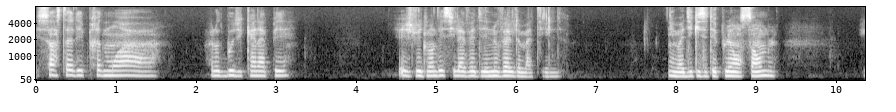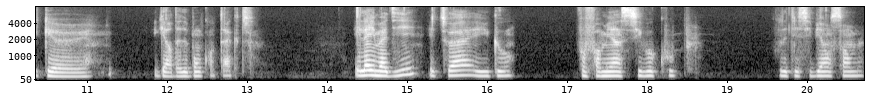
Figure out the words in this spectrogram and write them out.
Il s'est installé près de moi, à l'autre bout du canapé, et je lui ai demandé s'il avait des nouvelles de Mathilde. Il m'a dit qu'ils étaient plus ensemble et qu'ils gardaient de bons contacts. Et là, il m'a dit Et toi et Hugo, vous formiez un si beau couple. Vous étiez si bien ensemble.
